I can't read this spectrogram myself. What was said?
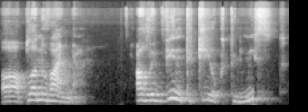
а, планування. Але він такий оптиміст.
